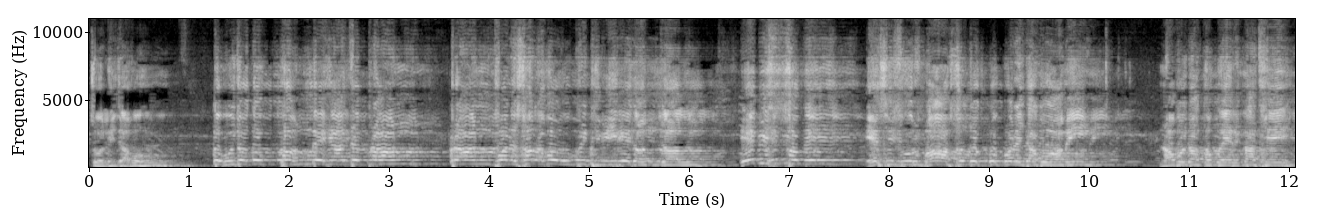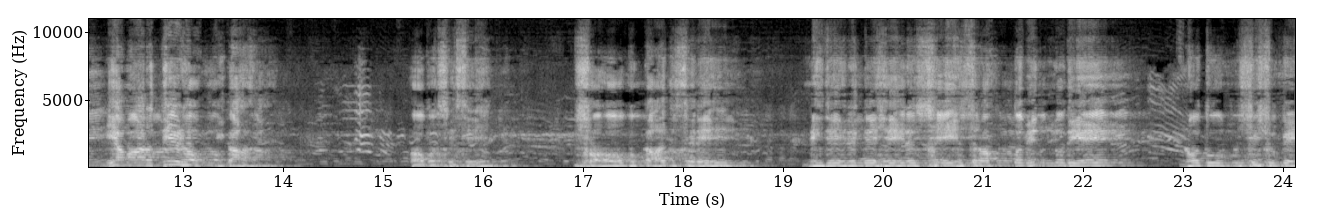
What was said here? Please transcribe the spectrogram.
চলে যাব। তবু যতক্ষণ দেহে আছে প্রাণ প্রাণ ফলে সরাবো পৃথিবীর জঞ্জাল। এ বিশ্বকে, এ শিশুর বাসযোগ্য করে যাব আমি। নবজাতকের কাছে এ আমার দৃঢ় অঙ্গীকার। অবশেষে সব কাজ সেরে নিজের দেহের শেষ রক্তবিন্দু দিয়ে নতুন শিশুকে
